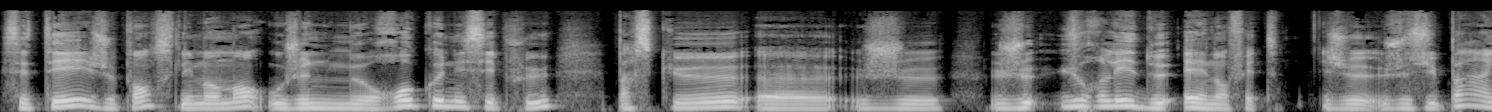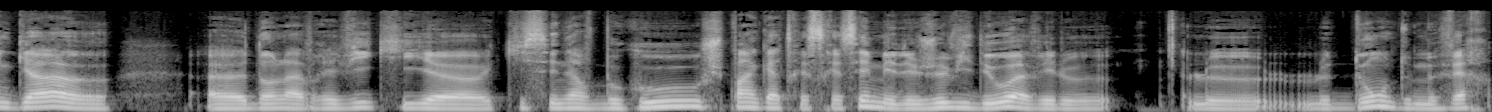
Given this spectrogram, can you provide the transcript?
C'était, je pense, les moments où je ne me reconnaissais plus parce que je je hurlais de haine en fait. Je je suis pas un gars dans la vraie vie qui qui s'énerve beaucoup. Je suis pas un gars très stressé, mais les jeux vidéo avaient le le, le don de me faire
